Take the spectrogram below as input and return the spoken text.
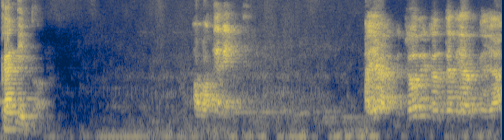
கண்டிப்பா. ஐயா ஜோதிடம் தெரியாது ஐயா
